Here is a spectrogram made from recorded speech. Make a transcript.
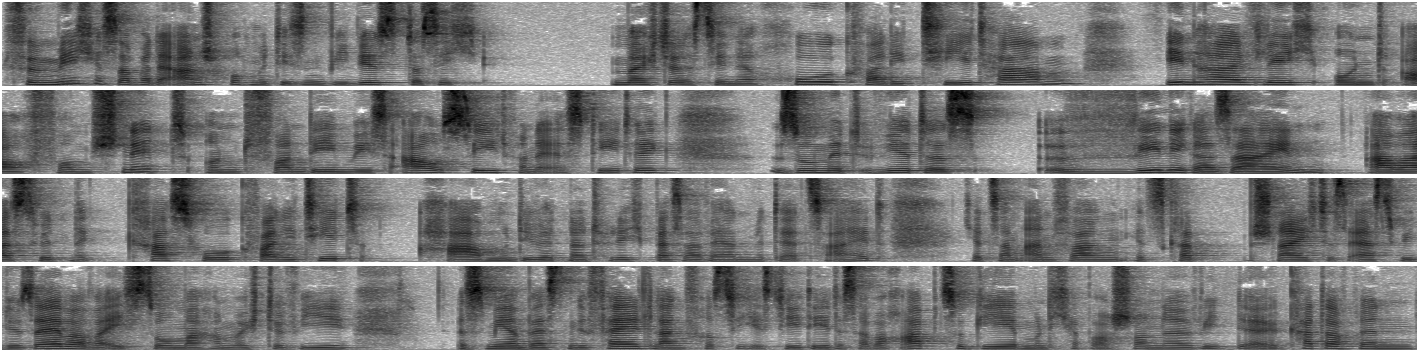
Für mich ist aber der Anspruch mit diesen Videos, dass ich möchte, dass die eine hohe Qualität haben, inhaltlich und auch vom Schnitt und von dem, wie es aussieht, von der Ästhetik. Somit wird es weniger sein, aber es wird eine krass hohe Qualität haben und die wird natürlich besser werden mit der Zeit. Jetzt am Anfang, jetzt gerade schneide ich das erste Video selber, weil ich es so machen möchte, wie es mir am besten gefällt. Langfristig ist die Idee, das aber auch abzugeben und ich habe auch schon eine äh, Cutterin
